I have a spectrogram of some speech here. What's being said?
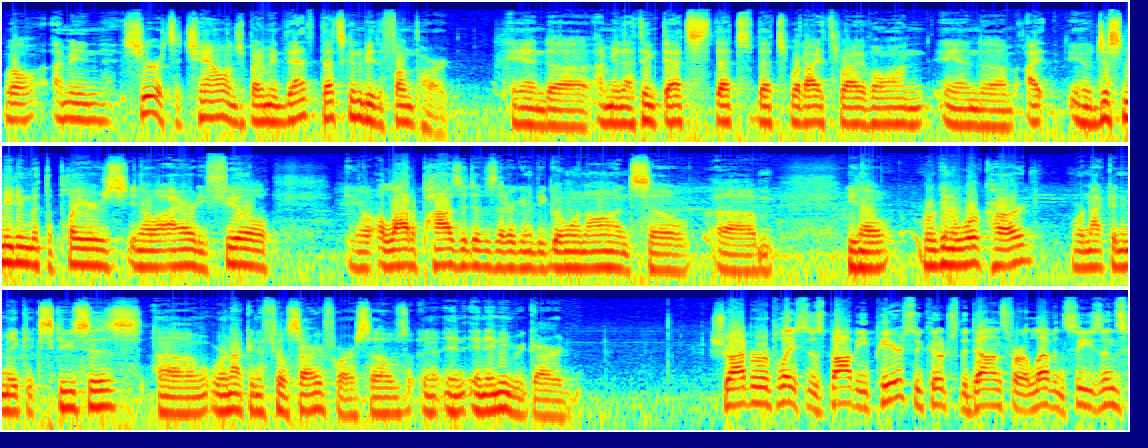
Well, I mean, sure, it's a challenge, but I mean that that's going to be the fun part and uh, I mean I think that's that's that's what I thrive on. And um, I, you know, just meeting with the players, you know, I already feel, you know, a lot of positives that are going to be going on. So, um, you know, we're going to work hard. We're not going to make excuses. Um, we're not going to feel sorry for ourselves in, in any regard. Schreiber replaces Bobby Pierce, who coached the Dons for 11 seasons.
